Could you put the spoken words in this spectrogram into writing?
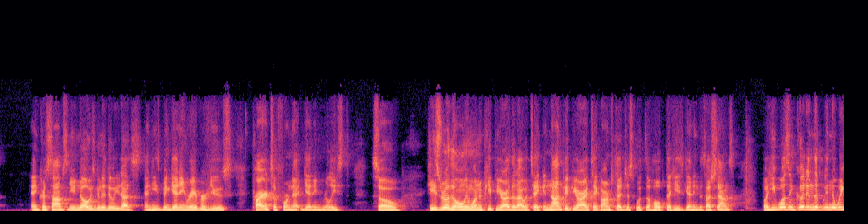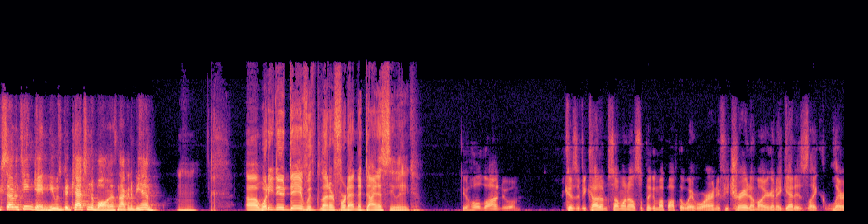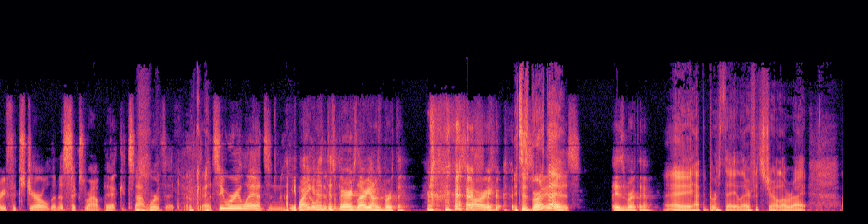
And Chris Thompson, you know he's going to do what he does. And he's been getting rave reviews prior to Fournette getting released. So he's really the only one in PPR that I would take. In non PPR, I'd take Armstead just with the hope that he's getting the touchdowns. But he wasn't good in the in the Week 17 game. He was good catching the ball, and that's not going to be him. Mm-hmm. Uh, what do you do, Dave, with Leonard Fournette in a dynasty league? You hold on to him because if you cut him, someone else will pick him up off the waiver wire, and if you trade him, all you're going to get is like Larry Fitzgerald in a sixth round pick. It's not worth it. okay, let's see where he lands. And I mean, why are you going to disparage Larry on his birthday? Sorry, it's his birthday. It is. His birthday. Hey, happy birthday, Larry Fitzgerald. All right.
